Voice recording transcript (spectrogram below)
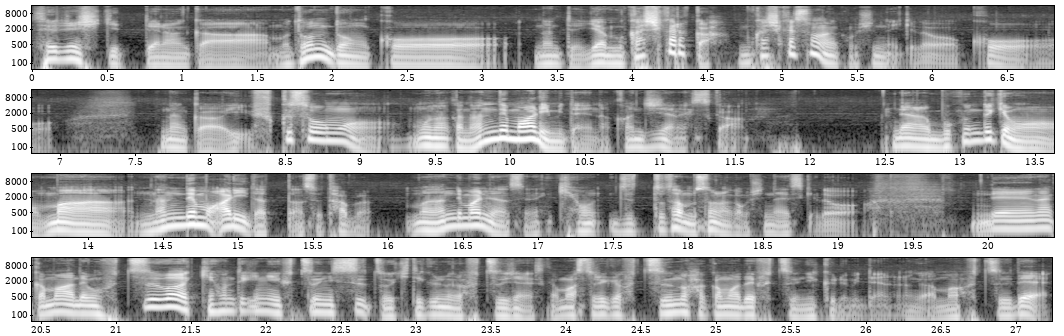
成人式ってなんか、もうどんどんこう、なんて、いや、昔からか。昔からそうなのかもしんないけど、こう、なんか、服装も、もうなんか何でもありみたいな感じじゃないですか。だから僕の時も、まあ、何でもありだったんですよ、多分。まあ、何でもありなんですよね。基本、ずっと多分そうなのかもしれないですけど。で、なんかまあでも普通は基本的に普通にスーツを着てくるのが普通じゃないですか。まあそれが普通の袴で普通に来るみたいなのがまあ普通で、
